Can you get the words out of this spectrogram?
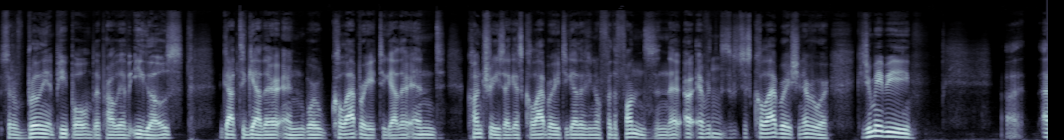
sort of brilliant people that probably have egos got together and were collaborate together and countries i guess collaborate together you know for the funds and uh, everything mm. just collaboration everywhere could you maybe uh, I,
